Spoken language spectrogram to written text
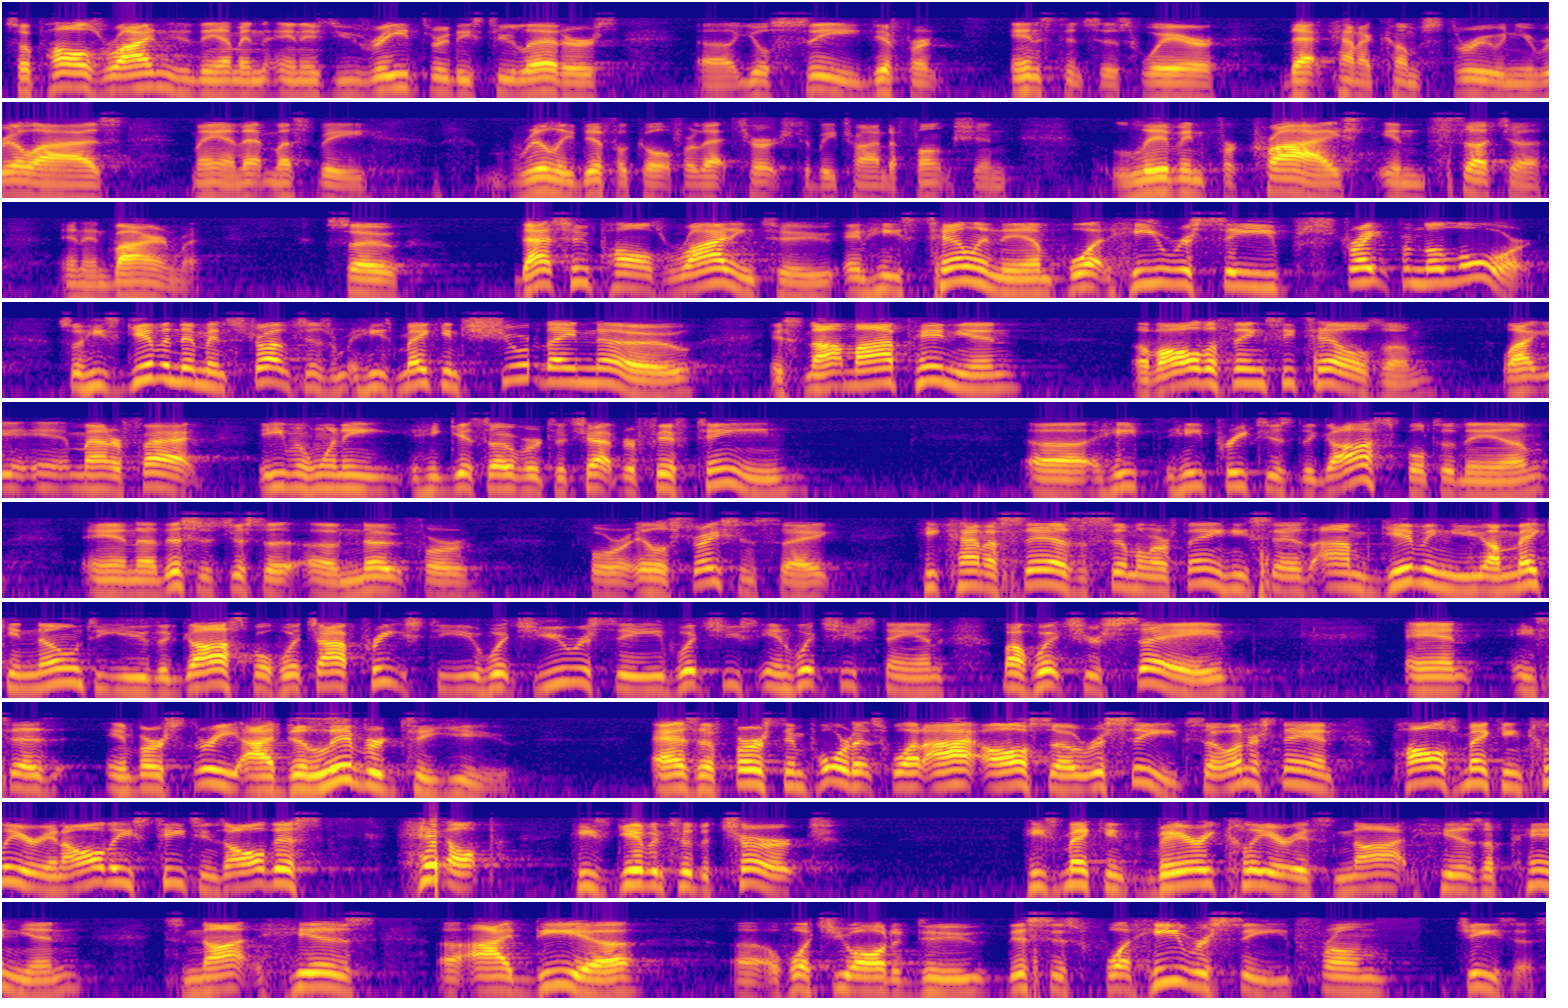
So Paul's writing to them, and, and as you read through these two letters, uh, you'll see different instances where that kind of comes through, and you realize, man, that must be really difficult for that church to be trying to function living for Christ in such a, an environment. So that's who Paul's writing to, and he's telling them what he received straight from the Lord. So he's giving them instructions. He's making sure they know it's not my opinion of all the things he tells them. Like, a matter of fact, even when he, he gets over to chapter 15, uh, he, he preaches the gospel to them. And uh, this is just a, a note for, for illustration's sake he kind of says a similar thing. He says, I'm giving you, I'm making known to you the gospel which I preached to you, which you receive, which you, in which you stand, by which you're saved. And he says in verse 3, I delivered to you as of first importance what I also received. So understand, Paul's making clear in all these teachings, all this help he's given to the church, he's making very clear it's not his opinion, it's not his uh, idea uh, what you ought to do. This is what he received from Jesus.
